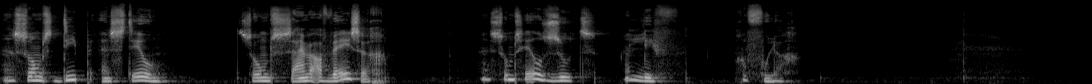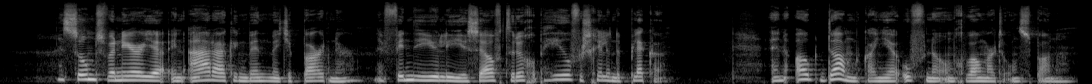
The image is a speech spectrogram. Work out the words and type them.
En soms diep en stil. Soms zijn we afwezig. En soms heel zoet en lief, gevoelig. En soms wanneer je in aanraking bent met je partner, vinden jullie jezelf terug op heel verschillende plekken. En ook dan kan je oefenen om gewoon maar te ontspannen.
